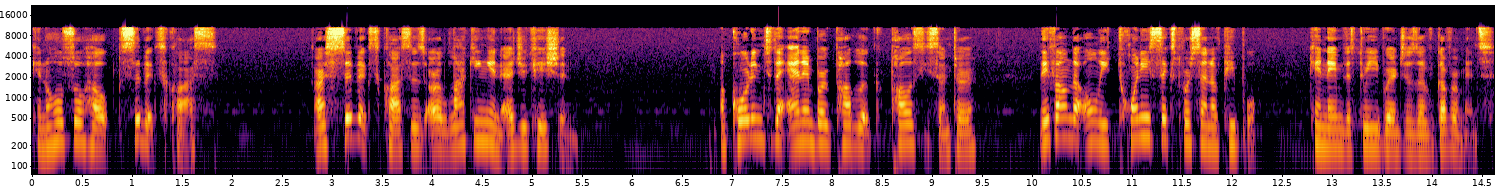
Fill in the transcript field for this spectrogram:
can also help civics class our civics classes are lacking in education. According to the Annenberg Public Policy Center, they found that only 26% of people can name the three branches of government.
